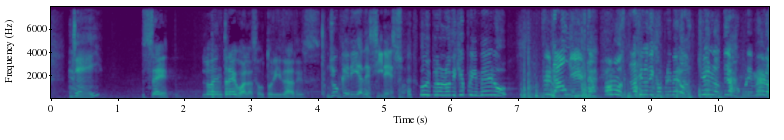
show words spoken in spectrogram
Jay, Sí, lo entrego a las autoridades. Yo quería decir eso. ¡Uy, pero lo dije primero! ¡Vamos! ¿Quién lo dijo primero? ¿Quién lo dijo primero?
